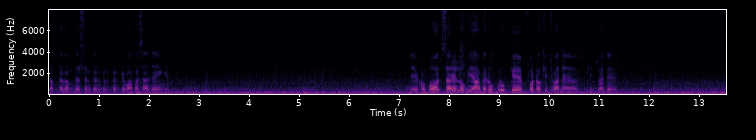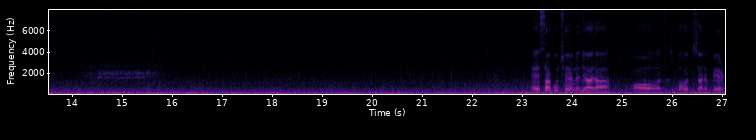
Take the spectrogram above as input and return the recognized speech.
तब तक हम दर्शन कर कर, करके वापस आ जाएँगे। देखो, बहुत सारे लोग यहाँ पे रुक रुक के फ़ोटो खिंचवाते खिंचवाते हैं। ऐसा कुछ है नज़ारा और बहुत सारे पेड़।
